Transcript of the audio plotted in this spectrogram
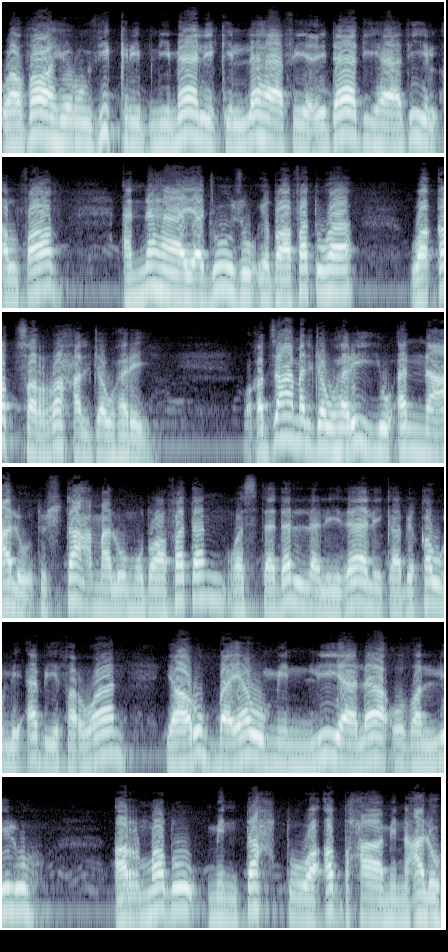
وظاهر ذكر ابن مالك لها في عداد هذه الألفاظ أنها يجوز إضافتها وقد صرح الجوهري. وقد زعم الجوهري أن علو تستعمل مضافة واستدل لذلك بقول أبي ثروان يا رب يوم لي لا أظلله أرمض من تحت وأضحى من علو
